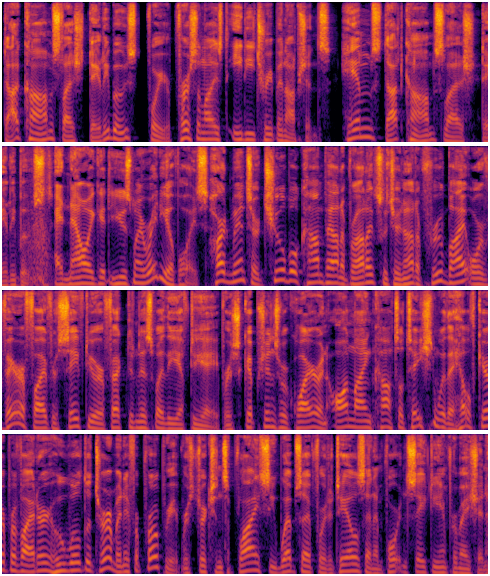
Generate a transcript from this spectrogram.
dot com slash dailyboost for your personalized ED treatment options. hims.com slash dailyboost. And now I get to use my radio voice. Hard mints are chewable compound of products which are not approved by or verified for safety or effectiveness by the FDA. Prescriptions require an online consultation with a healthcare provider who will determine if appropriate. Restrictions apply. See website for details and important safety information.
